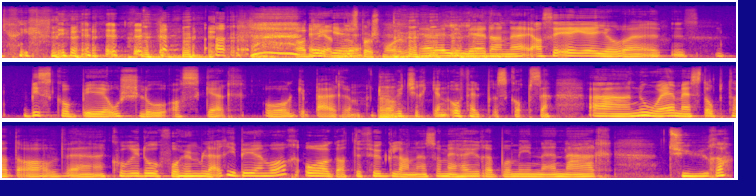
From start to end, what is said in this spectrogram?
Ja, et ledende spørsmål. jeg er veldig ledende. Altså, jeg er jo biskop i Oslo, Asker og Bærum. Døvekirken og Feltprestkorpset. Eh, nå er jeg mest opptatt av eh, korridor for humler i byen vår, og at fuglene som jeg hører på mine nærturer,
